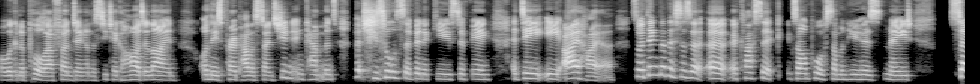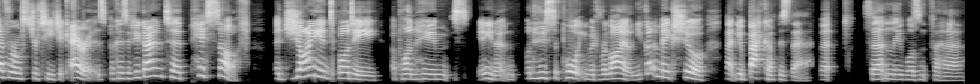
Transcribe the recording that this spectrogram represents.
well, we're going to pull our funding unless you take a harder line on these pro Palestine student encampments. But she's also been accused of being a DEI hire. So I think that this is a, a, a classic example of someone who has made several strategic errors because if you're going to piss off a giant body upon whom you know on whose support you would rely on you've got to make sure that your backup is there but certainly wasn't for her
